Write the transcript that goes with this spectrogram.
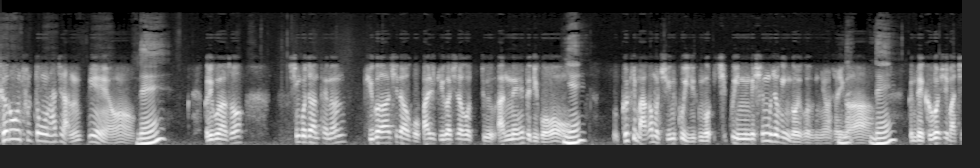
새로운 출동을 하진 않을 뿐이에요. 네. 그리고 나서 신고자한테는 귀가하시라고 빨리 귀가하시라고 그 안내해드리고 예. 그렇게 마감을 짓고 있는 거 짓고 있는 게 실무적인 거거든요. 저희가. 네. 근데 그것이 마치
